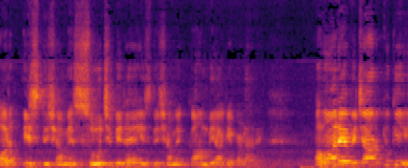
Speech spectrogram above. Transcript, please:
और इस दिशा में सोच भी रहे, इस दिशा में काम भी आगे बढ़ा रहे। अब हमारे विचार, क्योंकि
